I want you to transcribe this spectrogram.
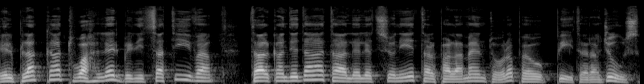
Il-plakka twaħħlet bl-inizjattiva tal-kandidat għall-elezzjonijiet tal-Parlament Ewropew Peter Agius.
